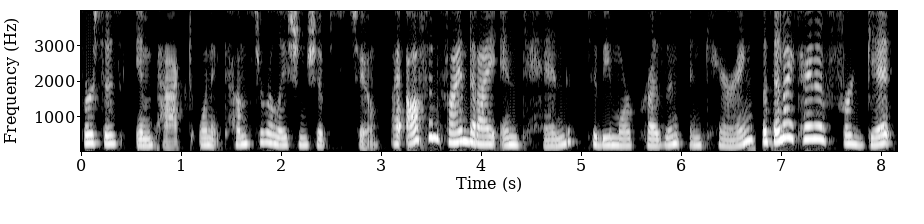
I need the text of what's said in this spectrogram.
versus impact when it comes to relationships, too. I often find that I intend to be more present and caring, but then I kind of forget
